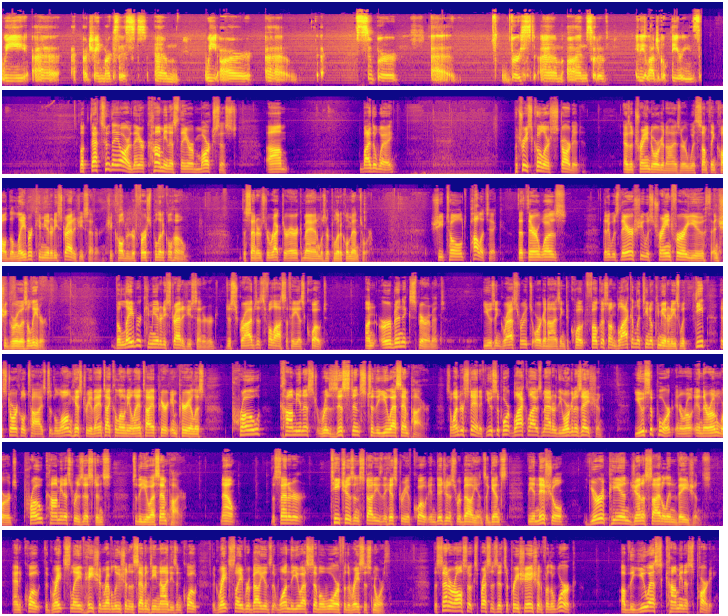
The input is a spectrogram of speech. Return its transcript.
we uh, are trained Marxists. Um, we are uh, super uh, versed um, on sort of ideological theories. Look, that's who they are. They are communists, they are Marxists. Um, by the way, Patrisse Cullors started as a trained organizer with something called the Labor Community Strategy Center. She called it her first political home. The center's director, Eric Mann, was her political mentor. She told Politic that there was that it was there she was trained for her youth and she grew as a leader. The Labor Community Strategy Center describes its philosophy as quote, an urban experiment using grassroots organizing to, quote, focus on black and Latino communities with deep historical ties to the long history of anti colonial, anti imperialist, pro communist resistance to the U.S. empire. So understand if you support Black Lives Matter, the organization, you support, in, in their own words, pro communist resistance to the U.S. empire. Now, the senator teaches and studies the history of, quote, indigenous rebellions against the initial European genocidal invasions, and, quote, the Great Slave Haitian Revolution of the 1790s, and, quote, the Great Slave Rebellions that won the U.S. Civil War for the racist North. The Center also expresses its appreciation for the work of the U.S. Communist Party,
